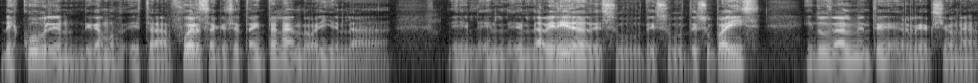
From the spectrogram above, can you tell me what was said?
descubren, digamos, esta fuerza que se está instalando ahí en la, en, la vereda de su, de su, de su país, indudablemente reacciona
